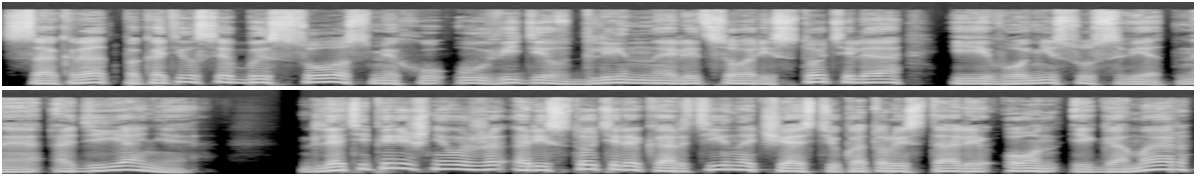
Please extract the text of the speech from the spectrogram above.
Сократ покатился бы со смеху, увидев длинное лицо Аристотеля и его несусветное одеяние. Для теперешнего же Аристотеля картина, частью которой стали он и Гомер,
